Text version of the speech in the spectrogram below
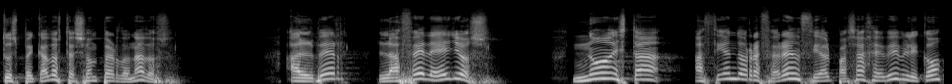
tus pecados te son perdonados. Al ver la fe de ellos, no está haciendo referencia al pasaje bíblico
